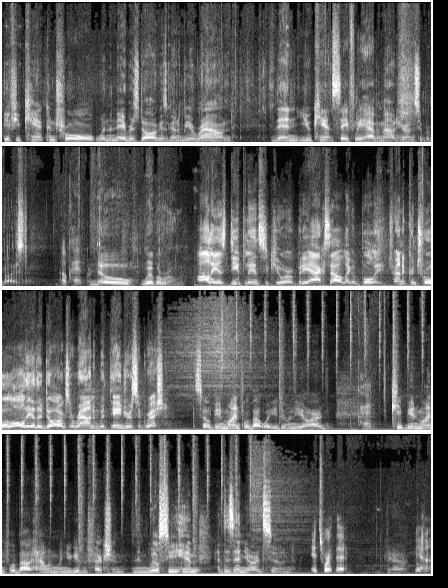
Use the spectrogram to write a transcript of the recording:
if you can't control when the neighbor's dog is going to be around, then you can't safely have him out here unsupervised. Okay. No wiggle room. Ollie is deeply insecure, but he acts out like a bully, trying to control all the other dogs around him with dangerous aggression. So being mindful about what you do in the yard, Okay. keep being mindful about how and when you give affection, and then we'll see him at the Zen yard soon. It's worth it. Yeah. Yeah.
